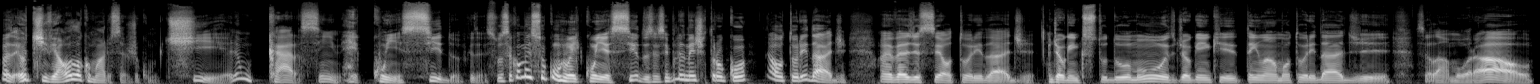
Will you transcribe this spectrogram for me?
Mas eu tive aula com Mário Sérgio Conti. Ele é um cara assim reconhecido, quer dizer, se você começou com reconhecido, você simplesmente trocou a autoridade. Ao invés de ser autoridade de alguém que estudou muito, de alguém que tem lá uma autoridade, sei lá, moral,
